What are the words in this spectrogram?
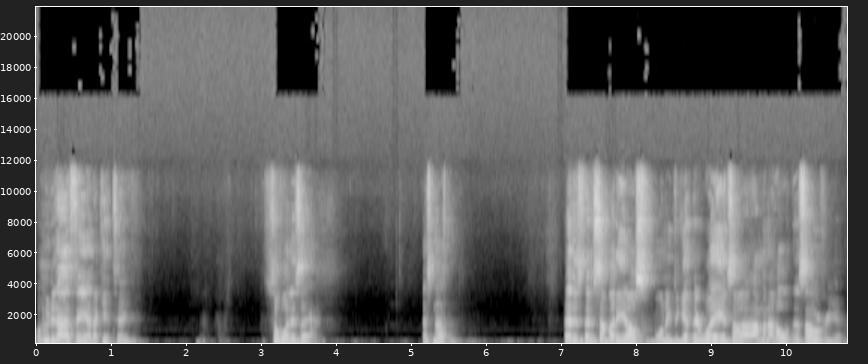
Well, who did I offend? I can't tell you. So, what is that? That's nothing. That is, that is somebody else wanting to get their way, and so I'm going to hold this over you.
